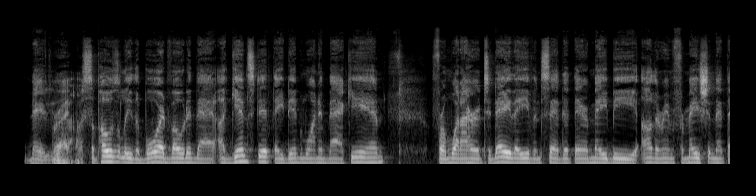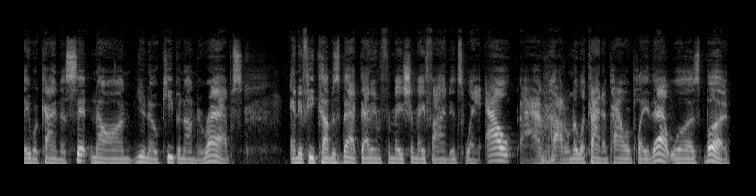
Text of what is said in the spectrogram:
They right. uh, supposedly the board voted that against it. They didn't want him back in. From what I heard today, they even said that there may be other information that they were kind of sitting on, you know, keeping under wraps. And if he comes back, that information may find its way out. I, I don't know what kind of power play that was, but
